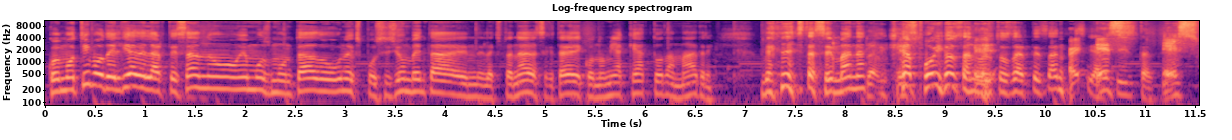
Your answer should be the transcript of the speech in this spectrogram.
Con motivo del Día del Artesano hemos montado una exposición venta en la explanada de la Secretaría de Economía que a toda madre. Ven esta semana Es- apoyos a eh, nuestros artesanos y Es, artistas. es,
